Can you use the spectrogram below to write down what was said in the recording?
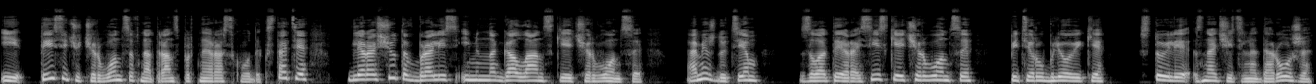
и 1000 червонцев на транспортные расходы. Кстати, для расчетов брались именно голландские червонцы, а между тем золотые российские червонцы, пятирублевики, стоили значительно дороже,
